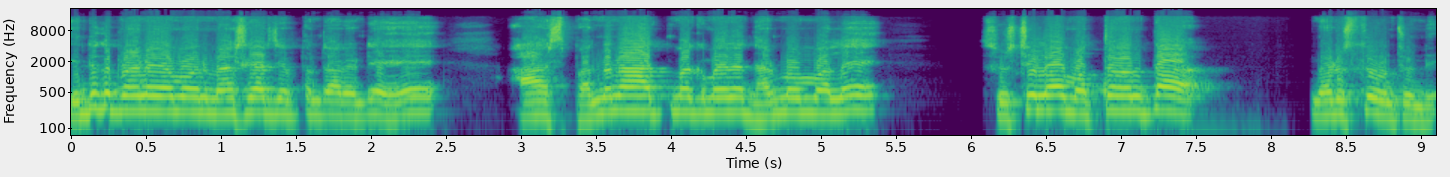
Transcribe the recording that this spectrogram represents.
ఎందుకు ప్రాణాయామం అని మాస్టర్ గారు చెప్తుంటారంటే ఆ స్పందనాత్మకమైన ధర్మం వల్లే సృష్టిలో మొత్తం అంతా నడుస్తూ ఉంటుంది.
